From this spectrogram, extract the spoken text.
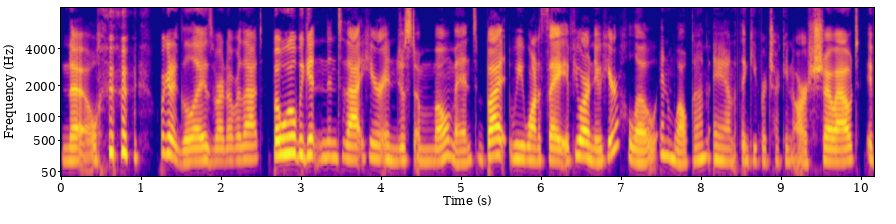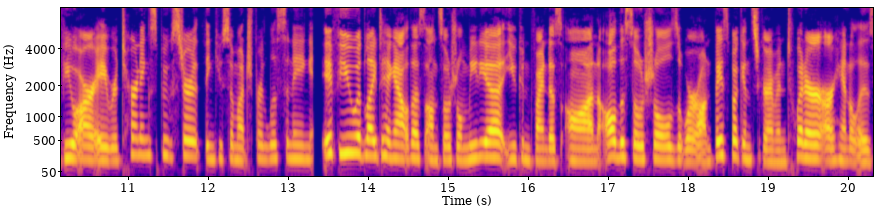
No, we're going to glaze right over that. But we will be getting into that here in just a moment. But we want to say if you are new here, hello and welcome. And thank you for checking our show out. If you are a returning spookster, thank you so much for listening. If you would like to hang out with us on social media, you can find us on all the socials. We're on Facebook, Instagram, and Twitter. Our handle is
